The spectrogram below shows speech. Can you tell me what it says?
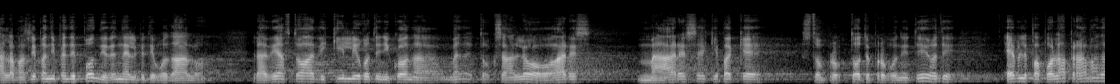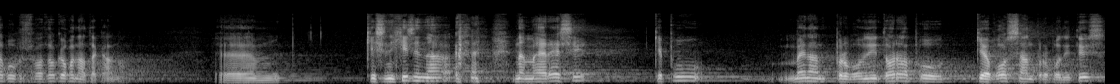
Αλλά μας λείπαν οι πέντε πόντι, δεν έλειπε τίποτα άλλο. Δηλαδή αυτό αδικεί λίγο την εικόνα. Το ξαναλέω, ο Άρης με άρεσε και είπα και στον τότε προπονητή ότι έβλεπα πολλά πράγματα που προσπαθώ και εγώ να τα κάνω. Ε, και συνεχίζει να, να με αρέσει και που με έναν προπονητή τώρα που και εγώ σαν προπονητής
